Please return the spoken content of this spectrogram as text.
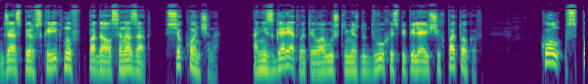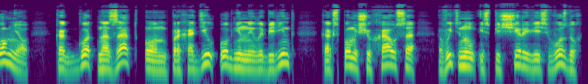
Джаспер, вскрикнув, подался назад. Все кончено. Они сгорят в этой ловушке между двух испепеляющих потоков. Кол вспомнил, как год назад он проходил огненный лабиринт, как с помощью хаоса вытянул из пещеры весь воздух,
